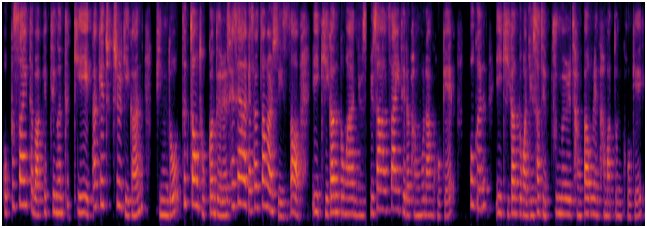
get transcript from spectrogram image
오프사이트 마케팅은 특히 타겟 추출 기간, 빈도, 특정 조건들을 세세하게 설정할 수 있어 이 기간 동안 유- 유사 사이트를 방문한 고객, 혹은 이 기간 동안 유사 제품을 장바구니에 담았던 고객,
